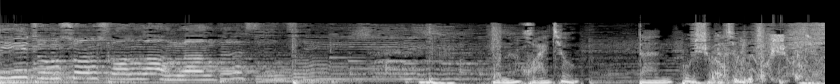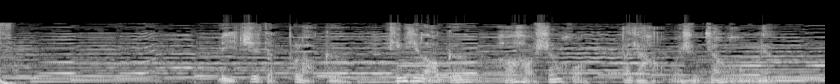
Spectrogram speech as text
一种爽爽朗朗的心情。我们怀旧，但不守旧。理智的不老歌，听听老歌，好好生活。大家好，我是张洪亮。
